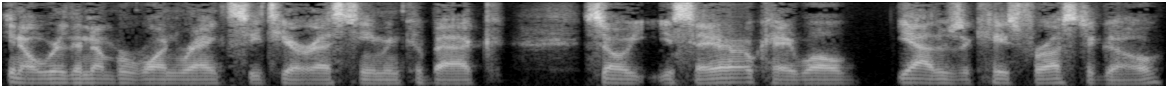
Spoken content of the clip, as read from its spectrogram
you know, we're the number one ranked CTRS team in Quebec. So you say, okay, well, yeah, there's a case for us to go.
